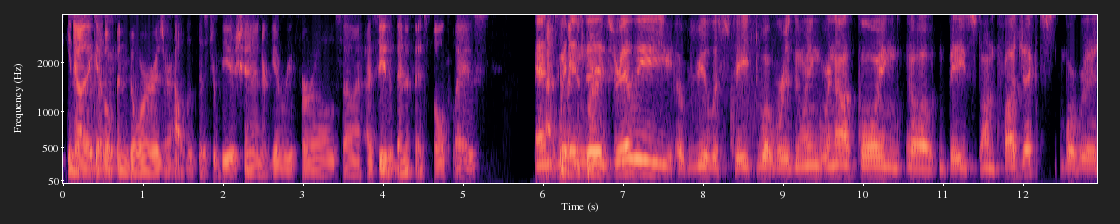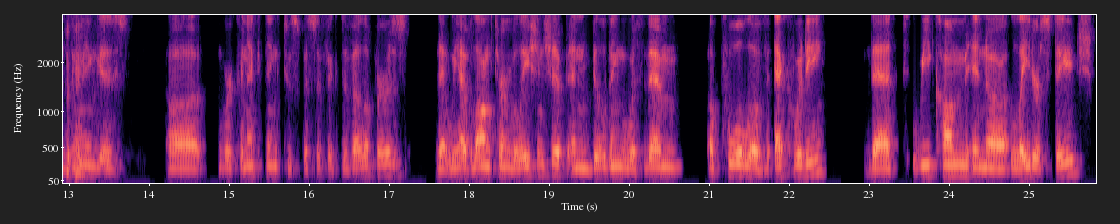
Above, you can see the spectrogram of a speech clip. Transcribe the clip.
You know, they could open doors or help with distribution or give referrals. So I see the benefits both ways. And uh, in the Israeli uh, real estate, what we're doing, we're not going uh, based on projects. What we're okay. doing is uh, we're connecting to specific developers that we have long-term relationship and building with them a pool of equity that we come in a later stage.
